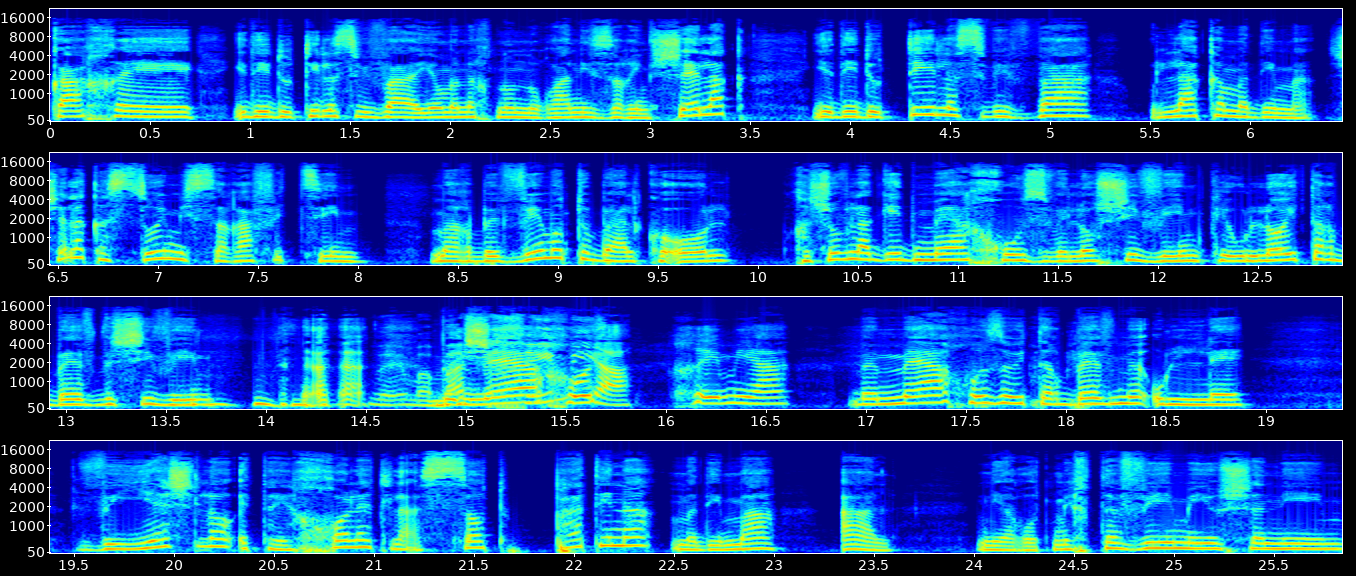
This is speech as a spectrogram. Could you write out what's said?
כך אה, ידידותי לסביבה, היום אנחנו נורא נזהרים. שלק, ידידותי לסביבה, לקה מדהימה. שלק עשוי משרף עצים. מערבבים אותו באלכוהול, חשוב להגיד 100% ולא 70, כי הוא לא יתערבב ב-70. זה ממש כימיה. כימיה, ב-100% הוא יתערבב מעולה, ויש לו את היכולת לעשות פטינה מדהימה על ניירות מכתבים מיושנים,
